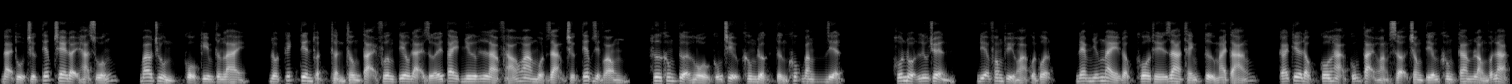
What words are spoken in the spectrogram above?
đại thủ trực tiếp che đậy hạ xuống, bao trùm cổ kim tương lai, đột kích tiên thuật thần thông tại phương tiêu đại dưới tay như là pháo hoa một dạng trực tiếp diệt vong, hư không tựa hồ cũng chịu không được từng khúc băng diệt. Hỗn độn lưu chuyển, địa phong thủy hỏa quần quận đem những này độc cô thế ra thánh tử mai táng, cái kia độc cô hạ cũng tại hoảng sợ trong tiếng không cam lòng vẫn lạc.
